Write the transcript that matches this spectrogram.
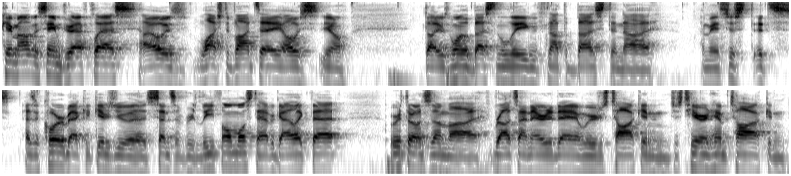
Came out in the same draft class. I always watched Davante. Always, you know, thought he was one of the best in the league, if not the best. And uh, I mean, it's just it's as a quarterback, it gives you a sense of relief almost to have a guy like that. We were throwing some uh, routes on air today, and we were just talking and just hearing him talk and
